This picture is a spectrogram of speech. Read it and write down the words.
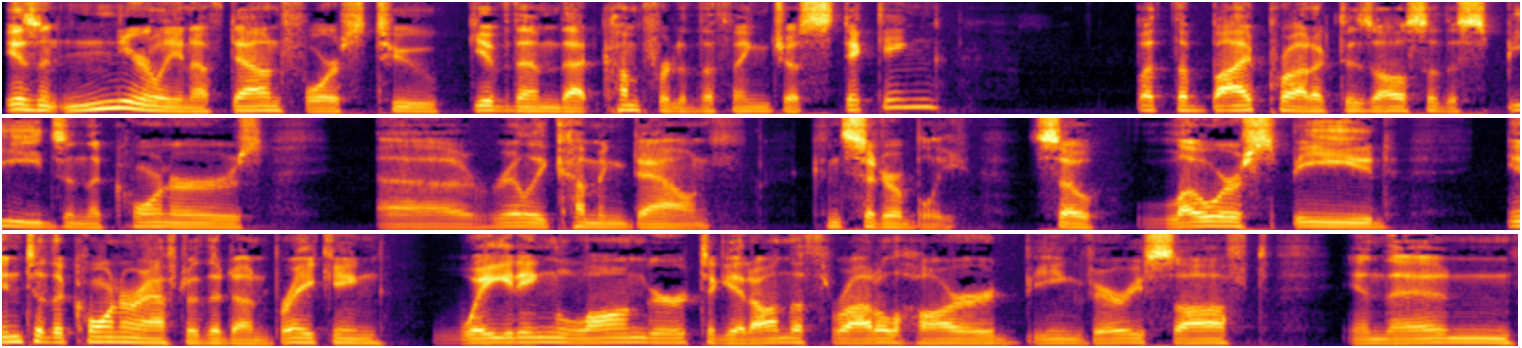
isn't nearly enough downforce to give them that comfort of the thing just sticking but the byproduct is also the speeds in the corners uh, really coming down considerably. So lower speed into the corner after they're done braking, waiting longer to get on the throttle hard, being very soft, and then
